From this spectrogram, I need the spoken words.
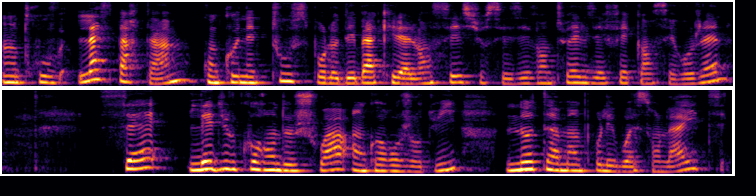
on trouve l'aspartame, qu'on connaît tous pour le débat qu'il a lancé sur ses éventuels effets cancérogènes. C'est l'édulcorant de choix encore aujourd'hui, notamment pour les boissons light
